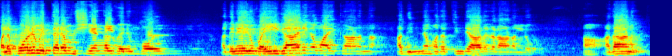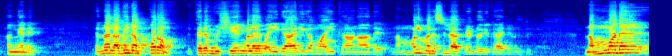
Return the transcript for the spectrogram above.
പലപ്പോഴും ഇത്തരം വിഷയങ്ങൾ വരുമ്പോൾ അതിനെ ഒരു വൈകാരികമായി കാണുന്ന അതിന്ന മതത്തിന്റെ ആളുകളാണല്ലോ. ആ അതാണ് അങ്ങനെ. എന്നാൽ അതിനപ്പുറം ഇത്തരം വിഷയങ്ങളെ വൈകാരികമായി കാണാതെ നമ്മൾ മനസ്സിലാക്കേണ്ട ഒരു കാര്യമുണ്ട്. നമ്മുടെ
